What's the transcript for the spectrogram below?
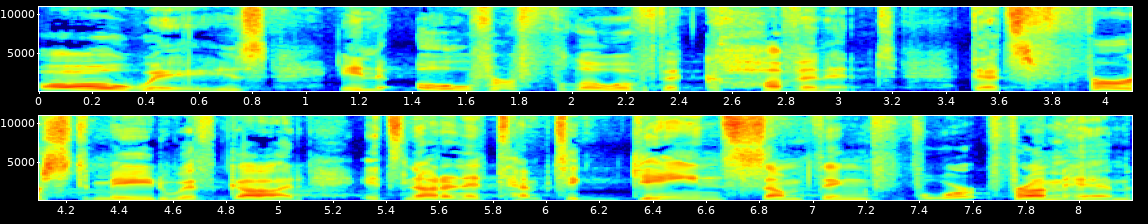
always an overflow of the covenant that's first made with God. It's not an attempt to gain something for, from Him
